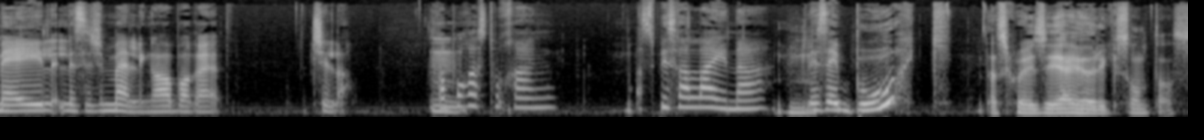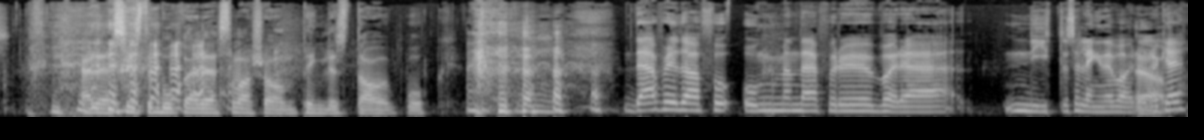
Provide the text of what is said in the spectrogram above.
mail, leser ikke meldinger. Bare chille. Dra på restaurant. Spise aleine. Lese ei bok. That's crazy. Jeg gjør ikke sånt, ass. Jeg, den siste boka jeg leste, var sånn Pingles dagbok. Det er fordi du er for ung, men det får du bare nyte så lenge det varer. Ja. ok?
